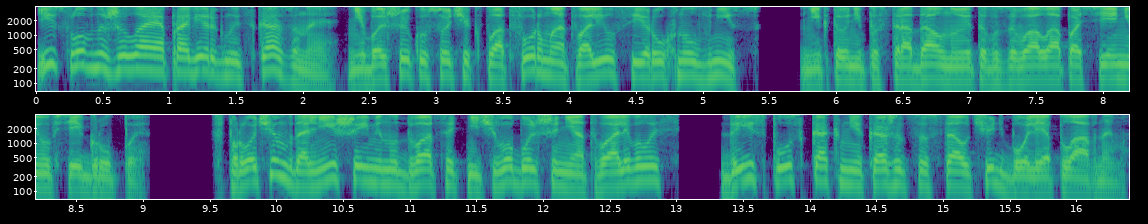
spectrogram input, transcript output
И, словно желая опровергнуть сказанное, небольшой кусочек платформы отвалился и рухнул вниз. Никто не пострадал, но это вызывало опасения у всей группы. Впрочем, в дальнейшие минут двадцать ничего больше не отваливалось, да и спуск, как мне кажется, стал чуть более плавным.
